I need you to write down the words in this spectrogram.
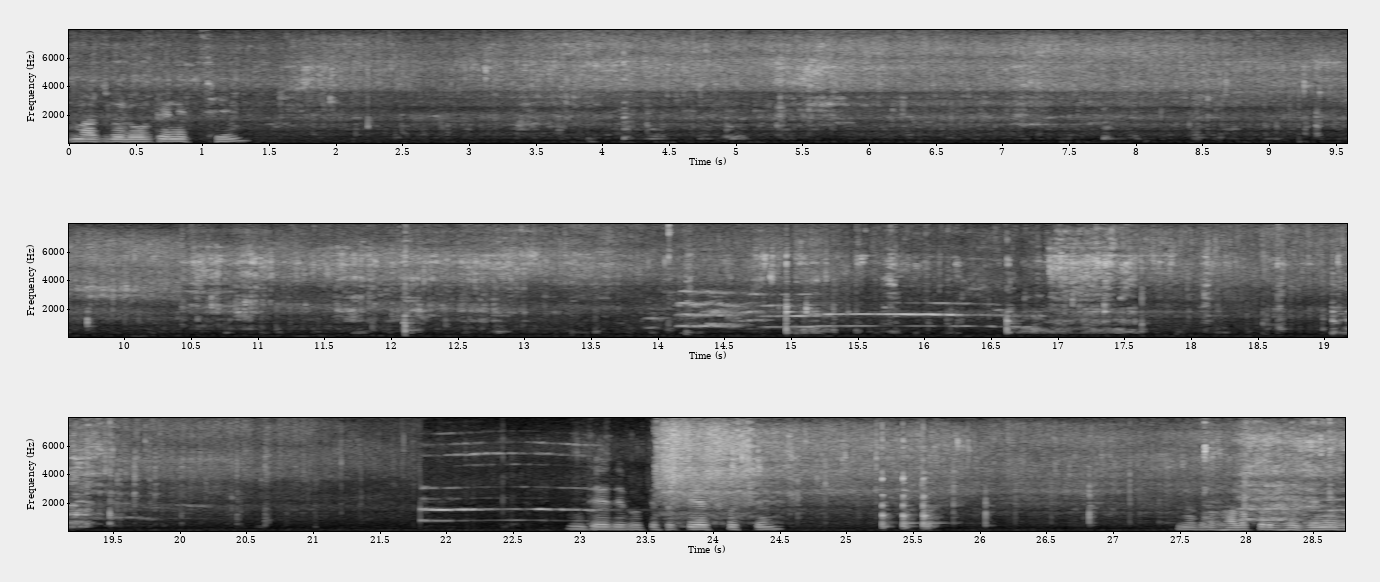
মাছগুলো উল্টে নিচ্ছি। দিয়ে দেবো কিছু পেঁয়াজ কুচি। ভালো করে ভেজে নিব।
